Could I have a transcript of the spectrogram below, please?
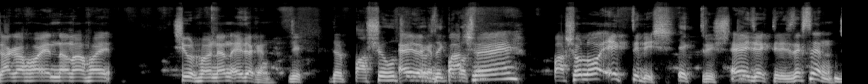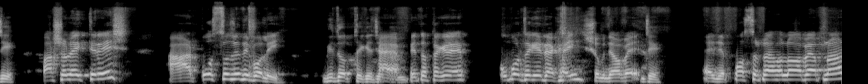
জায়গা হয় না না হয় শিওর হয় নেন। এই দেখেন। জি পাশে হচ্ছে পাশে পাশে হলো একত্রিশ। একত্রিশ এই যে একত্রিশ দেখছেন? জি। পাশে হলো একত্রিশ। আর পোস্ত যদি বলি ভিতর থেকে হ্যাঁ ভিতর থেকে উপর থেকে দেখাই সুবিধা হবে। জি। এই যে পোস্তটা হলো হবে আপনার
